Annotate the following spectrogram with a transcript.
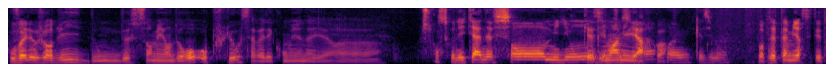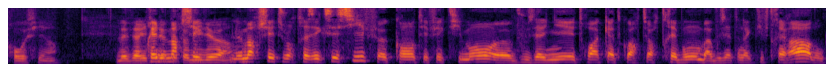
Vous valez aujourd'hui donc 200 millions d'euros. Au plus haut, ça valait combien d'ailleurs je pense qu'on était à 900 millions. Quasiment un milliard, quoi. quasiment. Bon, peut-être un milliard, c'était trop aussi. Hein. La vérité Après, le marché, milieu, hein. le marché est toujours très excessif. Quand effectivement euh, vous alignez 3-4 quarters très bons, bah, vous êtes un actif très rare. Donc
